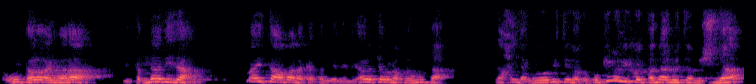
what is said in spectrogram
Pregunta ahora la Gemara, Navidad. Ahí estaba mala también. Ahora tengo una pregunta. La Gila, me volviste loco. ¿Por qué no dijo el Taná de nuestra Mishnah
